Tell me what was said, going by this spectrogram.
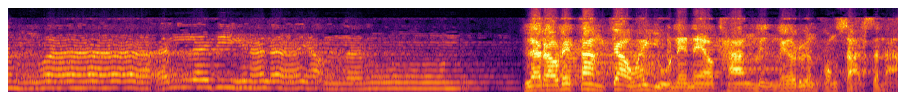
أهواء الذين لا يعلمون และเราได้ตั้งเจ้าให้อยู่ในแนวทางหนึ่งในเรื่องของศาสนา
